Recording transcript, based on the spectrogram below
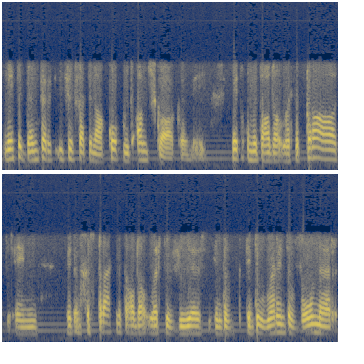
net te dink dat dit iets is wat in haar kop moet aanskakel nie net om met haar daaroor te praat en met 'n gesprek met haar daaroor te wees en te en te hoor en te wonder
